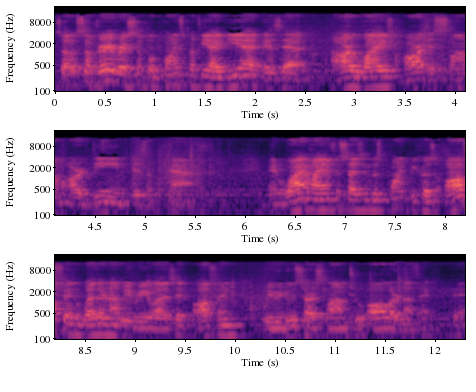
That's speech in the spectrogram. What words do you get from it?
So some very very simple points, but the idea is that our life, our Islam, our Deen is a path. And why am I emphasizing this point? Because often, whether or not we realize it, often we reduce our Islam to all or nothing. Okay?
